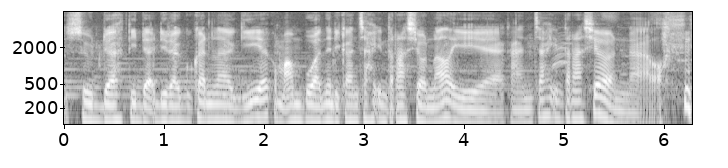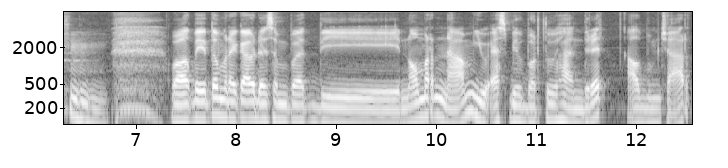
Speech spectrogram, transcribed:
sudah tidak diragukan lagi ya kemampuannya di kancah internasional. Iya kancah internasional. Waktu itu mereka udah sempat di nomor 6 US Billboard 200 album chart.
